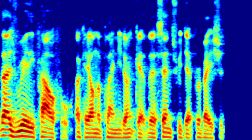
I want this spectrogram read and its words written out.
that is really powerful. Okay, on the plane you don't get the sensory deprivation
